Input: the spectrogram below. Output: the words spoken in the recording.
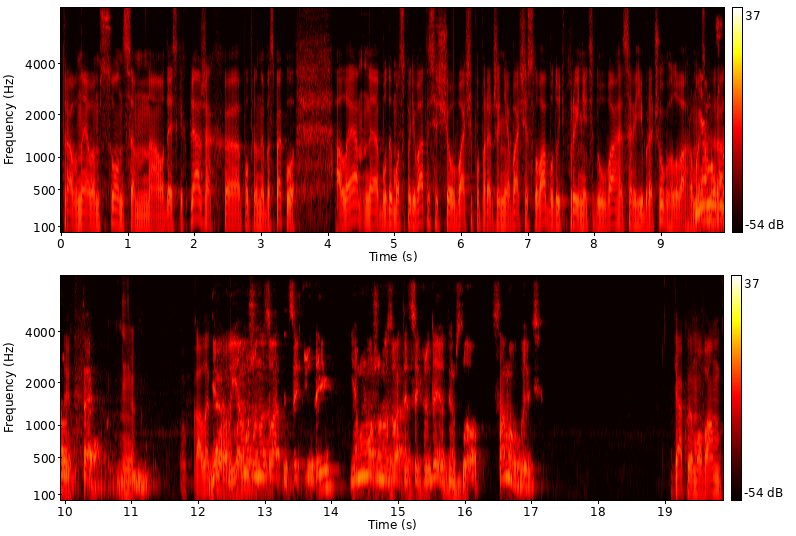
травневим сонцем на одеських пляжах, е, попри небезпеку. Але е, будемо сподіватися, що ваші попередження, ваші слова будуть прийняті до уваги. Сергій Брачук, голова громадської можу ради. так. Але Дякую. коротко. Я можу назвати цих людей. Я можу назвати цих людей одним словом самовбивці. Дякуємо вам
